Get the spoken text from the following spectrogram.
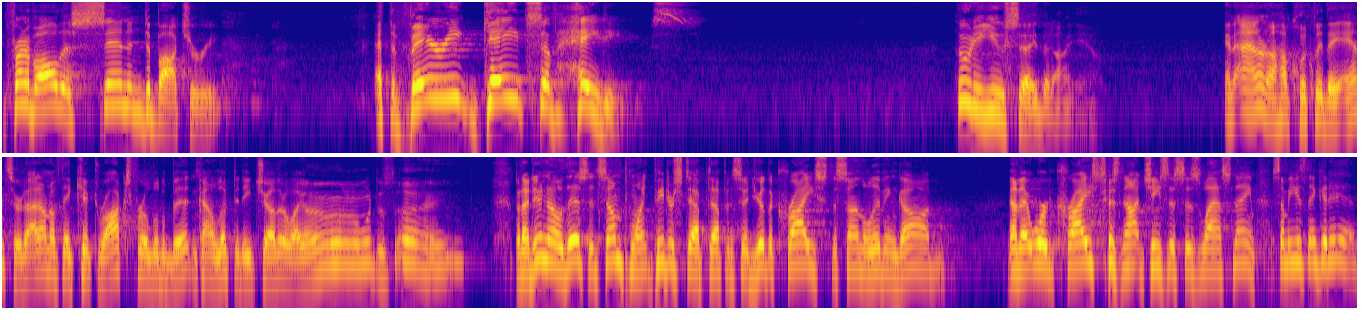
in front of all this sin and debauchery, at the very gates of Hades, who do you say that I am? And I don't know how quickly they answered. I don't know if they kicked rocks for a little bit and kind of looked at each other like, I don't know what to say. But I do know this at some point, Peter stepped up and said, You're the Christ, the Son of the living God. Now, that word Christ is not Jesus' last name. Some of you think it is.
